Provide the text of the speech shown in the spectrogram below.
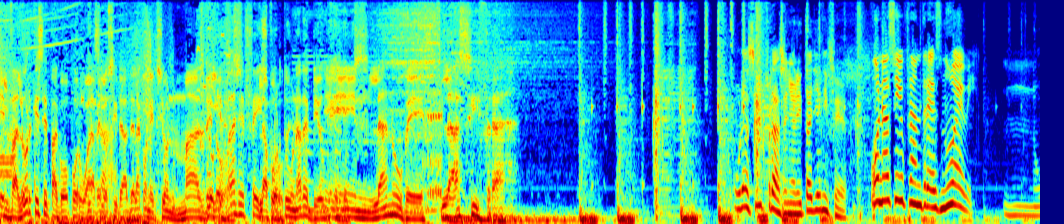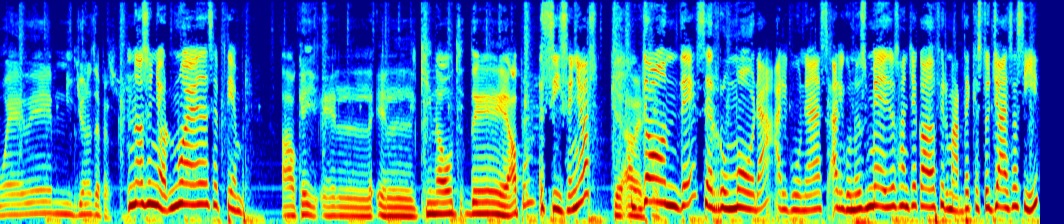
El valor que se pagó por la velocidad de la conexión más de lo que vale Facebook. La fortuna de Bill Gates. En la nube, la cifra. Una cifra, señorita Jennifer. Una cifra, Andrés, 9. 9 millones de pesos. No, señor, 9 de septiembre. Ah, ok. El, el keynote de Apple. Sí, señor. Que, a ver, ¿qué? donde se rumora, algunas, algunos medios han llegado a afirmar de que esto ya es así,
